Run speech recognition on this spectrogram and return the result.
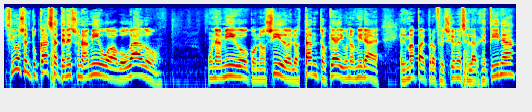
Si vos en tu casa tenés un amigo abogado, un amigo conocido de los tantos que hay, uno mira el mapa de profesiones en la Argentina,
